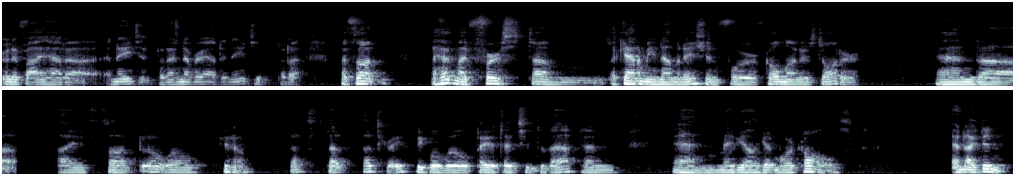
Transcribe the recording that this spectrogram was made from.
different if I had a, an agent, but I never had an agent. But I, I thought I had my first um, Academy nomination for Coal Miner's Daughter, and uh, I thought, oh well, you know, that's that that's great. People will pay attention to that, and and maybe I'll get more calls. And I didn't.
